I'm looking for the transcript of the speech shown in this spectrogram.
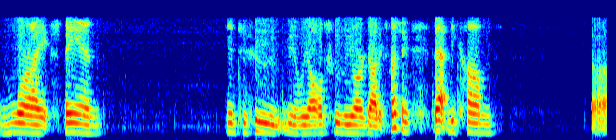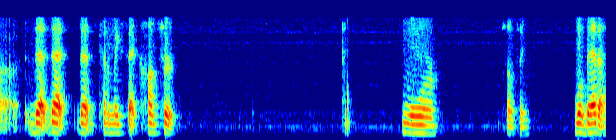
more I expand into who you know we all truly are God expressing, that becomes uh, that that that kind of makes that concert more something more better,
